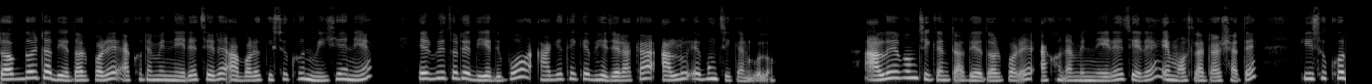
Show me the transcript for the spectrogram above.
টক দইটা দিয়ে দেওয়ার পরে এখন আমি নেড়ে চেড়ে আবারও কিছুক্ষণ মিশিয়ে নিয়ে এর ভিতরে দিয়ে দিব আগে থেকে ভেজে রাখা আলু এবং চিকেনগুলো আলু এবং চিকেনটা দিয়ে দেওয়ার পরে এখন আমি নেড়ে চেড়ে এই মশলাটার সাথে কিছুক্ষণ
